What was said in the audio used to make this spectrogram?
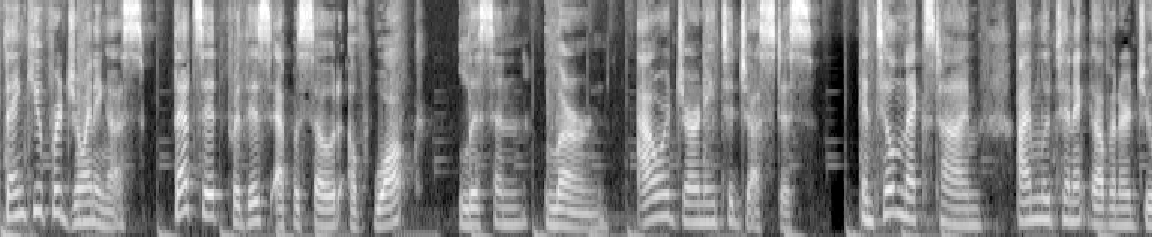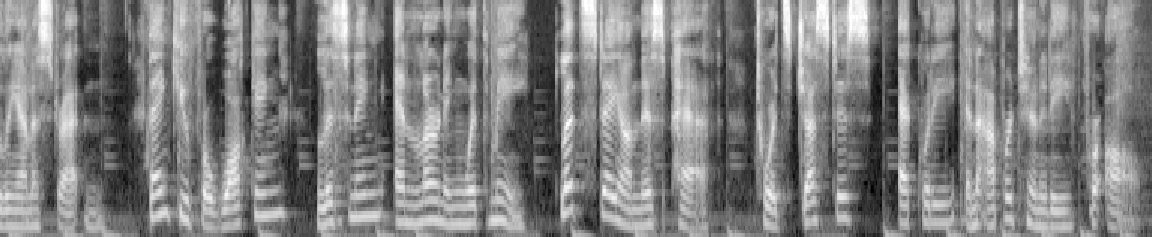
Thank you for joining us. That's it for this episode of Walk, Listen, Learn Our Journey to Justice. Until next time, I'm Lieutenant Governor Juliana Stratton. Thank you for walking, listening, and learning with me. Let's stay on this path towards justice, equity, and opportunity for all.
